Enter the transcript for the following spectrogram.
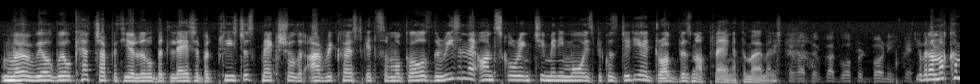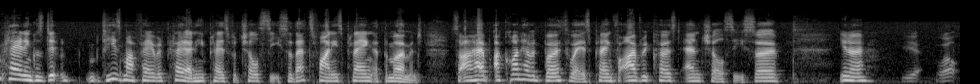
Mo, we'll, we'll catch up with you a little bit later, but please just make sure that Ivory Coast gets some more goals. The reason they aren't scoring too many more is because Didier Drogba's not playing at the moment. but they've got Wilfried yeah, but I'm not complaining because he's my favourite player and he plays for Chelsea, so that's fine. He's playing at the moment, so I have I can't have it both ways, playing for Ivory Coast and Chelsea. So, you know. Yeah, well,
